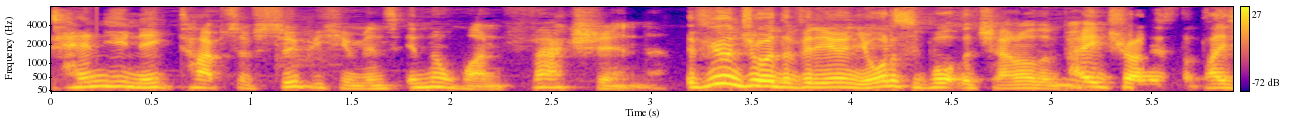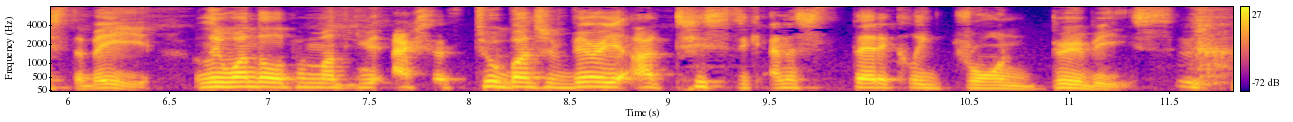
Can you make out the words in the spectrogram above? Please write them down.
10 unique types of superhumans in the one faction. If you enjoyed the video and you want to support the channel, then Patreon is the place to be. Only $1 per month gives you access to a bunch of very artistic and aesthetically drawn boobies.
